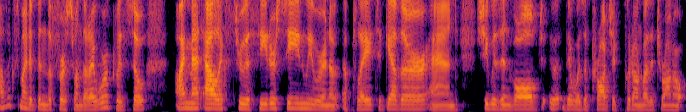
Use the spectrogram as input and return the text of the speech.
Alex might have been the first one that I worked with. So I met Alex through a theater scene. We were in a, a, play together, and she was involved. Uh, there was a project put on by the Toronto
